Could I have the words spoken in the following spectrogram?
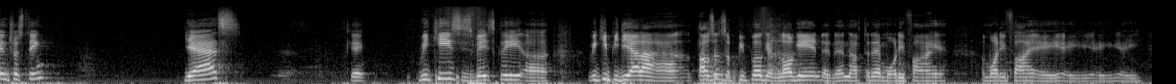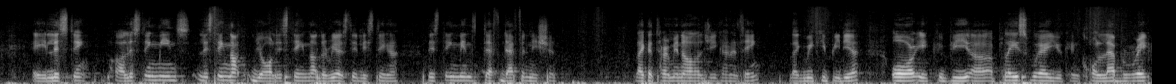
interesting? Yes. Okay. Wikis is basically uh, Wikipedia. Uh, thousands of people can log in and then after that modify, modify a, a, a, a, listing. Uh, listing means, listing not your listing, not the real estate listing. Uh. Listing means def definition, like a terminology kind of thing, like Wikipedia. Or it could be a place where you can collaborate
